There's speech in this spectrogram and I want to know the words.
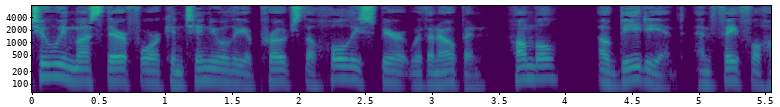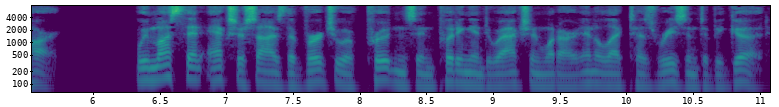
2. We must therefore continually approach the Holy Spirit with an open, humble, obedient, and faithful heart. We must then exercise the virtue of prudence in putting into action what our intellect has reason to be good.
